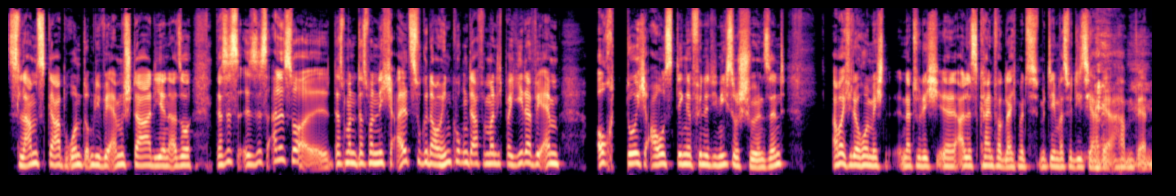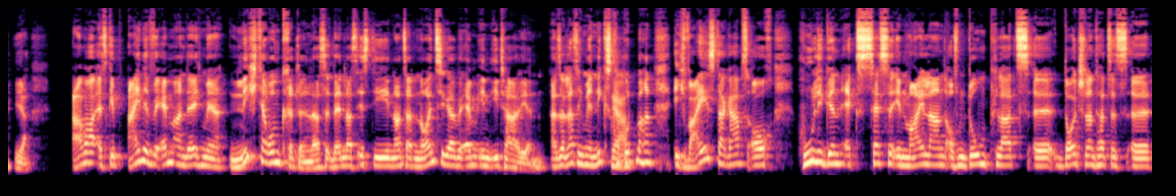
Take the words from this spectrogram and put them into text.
Slums gab rund um die WM-Stadien. Also das ist, es ist alles so, äh, dass man, dass man nicht allzu genau hingucken darf, wenn man nicht bei jeder WM auch durchaus Dinge finde, die nicht so schön sind. Aber ich wiederhole mich natürlich, äh, alles kein Vergleich mit, mit dem, was wir dieses Jahr haben werden. Ja, aber es gibt eine WM, an der ich mir nicht herumkritteln lasse, denn das ist die 1990er WM in Italien. Also lasse ich mir nichts ja. kaputt machen. Ich weiß, da gab es auch Hooligan-Exzesse in Mailand auf dem Domplatz. Äh, Deutschland hat es, äh,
